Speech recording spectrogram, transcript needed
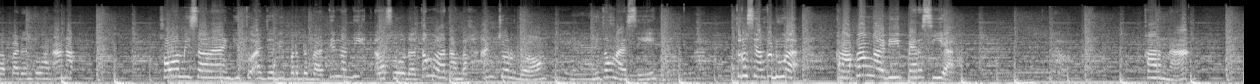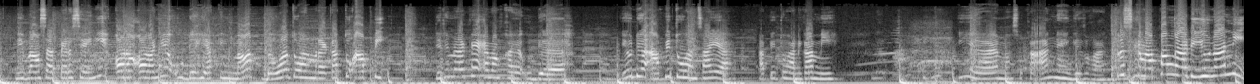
Bapa dan Tuhan Anak. Kalau misalnya gitu aja diperdebatin nanti Rasulullah datang malah tambah hancur dong. Gitu nggak sih? Terus yang kedua, kenapa nggak di Persia? Karena di bangsa Persia ini orang-orangnya udah yakin banget bahwa Tuhan mereka tuh api. Jadi mereka emang kayak udah ya udah api Tuhan saya, api Tuhan kami. Iya, emang suka aneh gitu kan. Terus kenapa nggak di Yunani?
